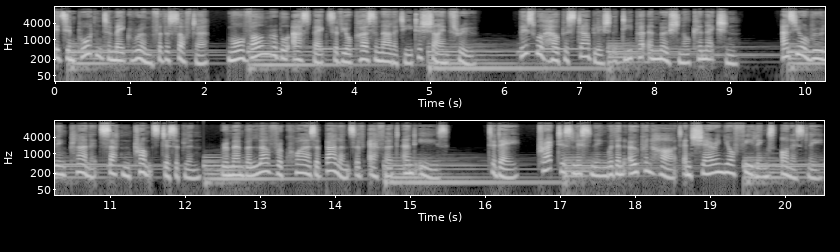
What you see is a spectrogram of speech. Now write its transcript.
it's important to make room for the softer, more vulnerable aspects of your personality to shine through. This will help establish a deeper emotional connection. As your ruling planet Saturn prompts discipline, remember love requires a balance of effort and ease. Today, practice listening with an open heart and sharing your feelings honestly.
